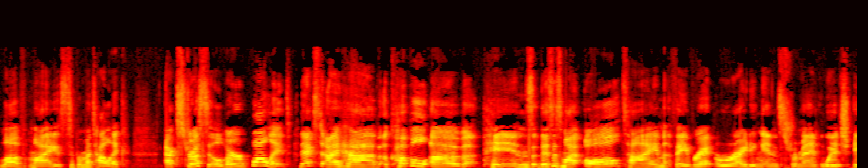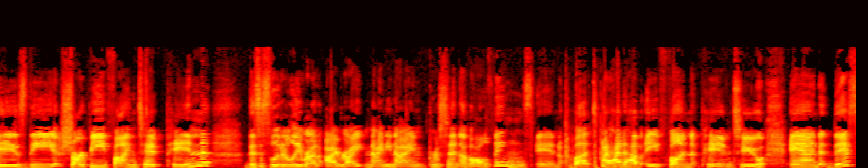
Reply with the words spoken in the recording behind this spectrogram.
love my super metallic extra silver wallet. Next I have a couple of pins. This is my all-time favorite writing instrument which is the Sharpie fine tip pin. This is literally what I write 99% of all things in, but I had to have a fun pin too. And this,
